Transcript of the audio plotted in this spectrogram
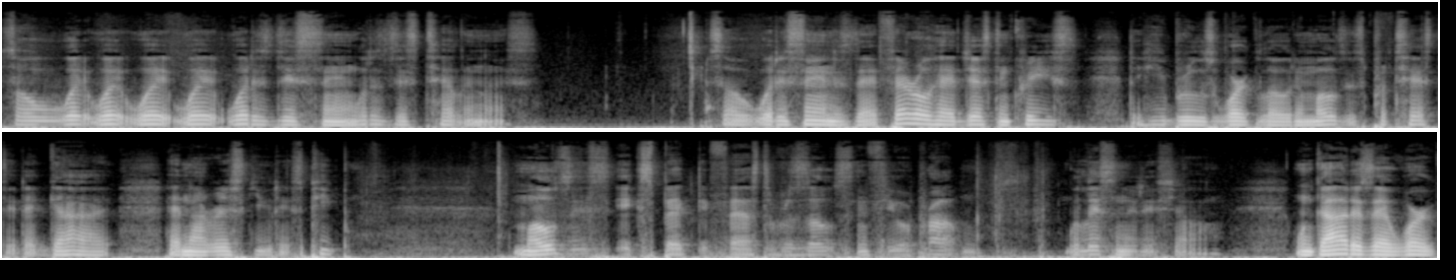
So what what what what what is this saying? What is this telling us? So what it's saying is that Pharaoh had just increased the Hebrews' workload, and Moses protested that God had not rescued his people. Moses expected faster results and fewer problems. But listen to this, y'all. When God is at work,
